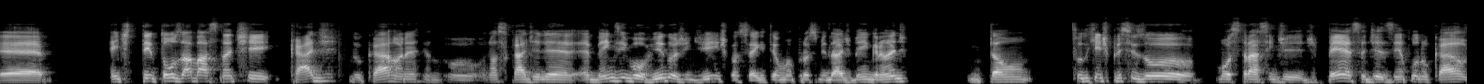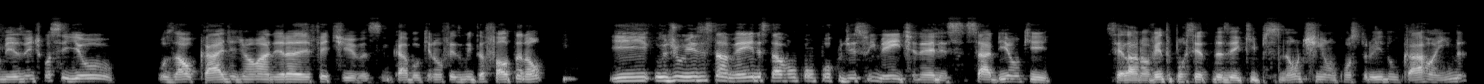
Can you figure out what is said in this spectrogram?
É, a gente tentou usar bastante CAD do carro, né? O, nosso CAD ele é, é, bem desenvolvido hoje em dia, a gente consegue ter uma proximidade bem grande. Então, tudo que a gente precisou mostrar assim de, de peça, de exemplo no carro mesmo, a gente conseguiu usar o CAD de uma maneira efetiva. Assim. Acabou que não fez muita falta, não. E os juízes também, eles estavam com um pouco disso em mente, né? Eles sabiam que, sei lá, 90% das equipes não tinham construído um carro ainda,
